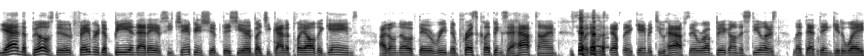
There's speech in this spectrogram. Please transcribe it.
Yeah, and the Bills, dude, favored to be in that AFC championship this year, but you got to play all the games. I don't know if they were reading their press clippings at halftime, but it was definitely a game of two halves. They were up big on the Steelers, let that thing get away,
